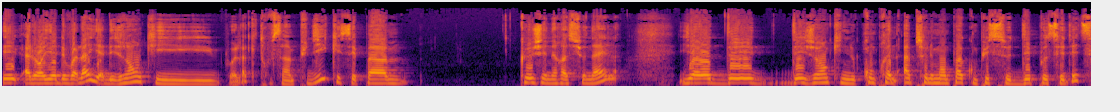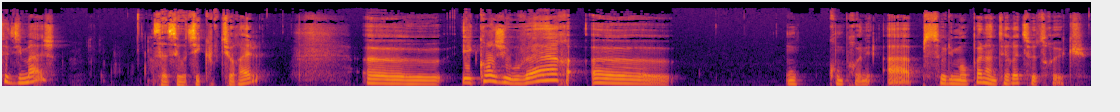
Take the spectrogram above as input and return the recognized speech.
et alors il y a des voilà, il y a des gens qui voilà qui trouvent ça impudique et c'est pas que générationnel. Il y a des gens qui ne comprennent absolument pas qu'on puisse se déposséder de ces images. Ça c'est aussi culturel. Euh, et quand j'ai ouvert, euh, on comprenait absolument pas l'intérêt de ce truc.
